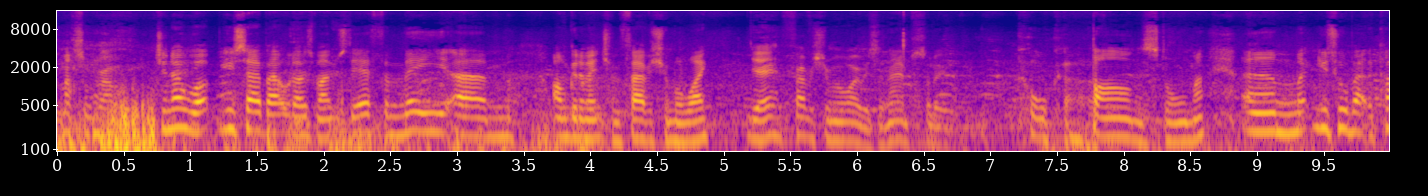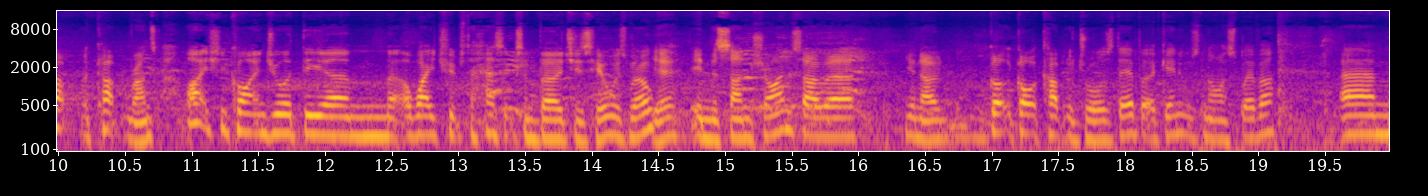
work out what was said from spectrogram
muscle grumble. Do you know what you say about all those moments there? For me, um, I'm going to mention Faversham away. Yeah, Faversham away was an absolute corker. barnstormer. Um, you talk about the cup, the cup runs. I actually quite enjoyed the um, away trips to Hassocks and Burgess Hill as well. Yeah. In the sunshine, so uh, you know, got got a couple of draws there, but again, it was nice weather. Um,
